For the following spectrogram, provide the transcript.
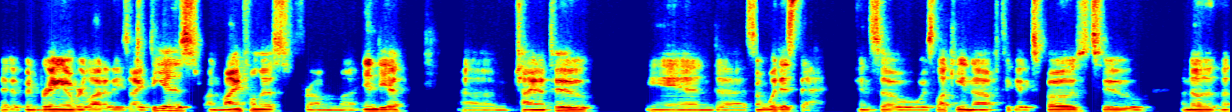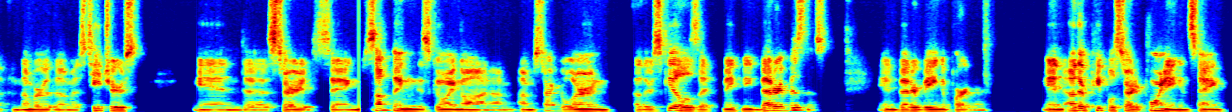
that have been bringing over a lot of these ideas on mindfulness from uh, India, um, China too. And uh, so, what is that? and so was lucky enough to get exposed to another a number of them as teachers and uh, started saying something is going on I'm, I'm starting to learn other skills that make me better at business and better being a partner and other people started pointing and saying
